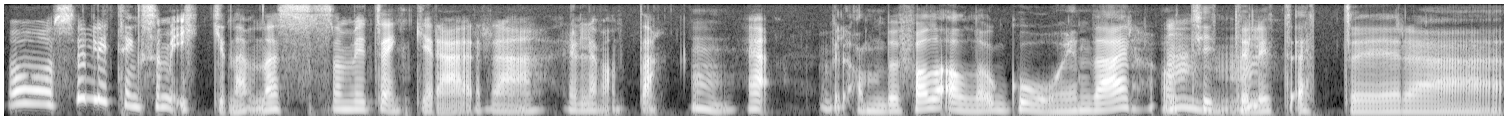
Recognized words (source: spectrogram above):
og også litt ting som ikke nevnes, som vi tenker er eh, relevante. Mm. Ja. Jeg vil anbefale alle å gå inn der og mm. titte litt etter eh,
